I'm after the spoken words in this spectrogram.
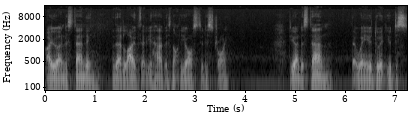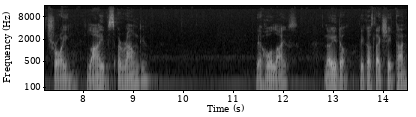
Are you understanding that life that you have is not yours to destroy? Do you understand that when you do it, you're destroying lives around you? Their whole lives? No, you don't. Because, like Shaitan,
